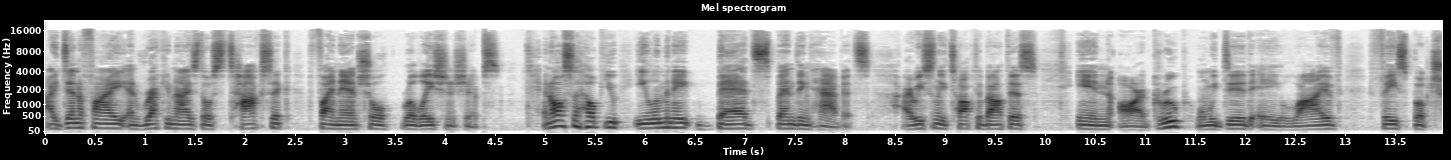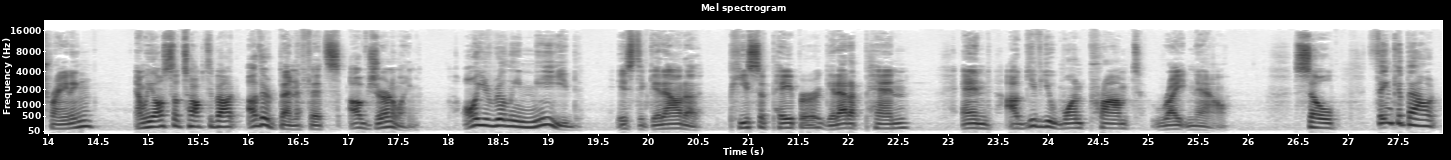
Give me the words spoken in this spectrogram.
identify and recognize those toxic financial relationships and also help you eliminate bad spending habits. I recently talked about this in our group when we did a live Facebook training, and we also talked about other benefits of journaling. All you really need is to get out a piece of paper, get out a pen, and I'll give you one prompt right now. So think about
